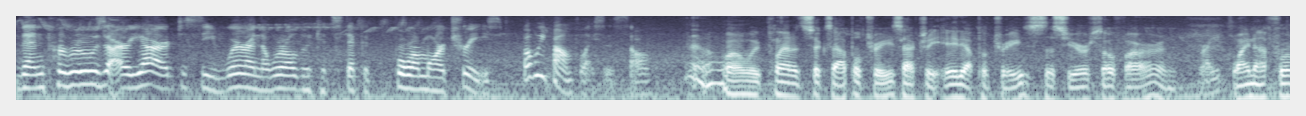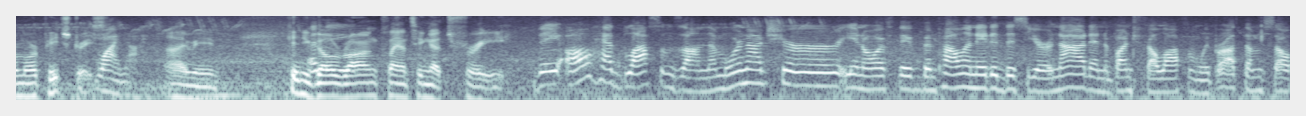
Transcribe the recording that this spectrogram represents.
then peruse our yard to see where in the world we could stick four more trees. But we found places, so. Yeah, well, we planted six apple trees, actually eight apple trees this year so far, and right. why not four more peach trees? Why not? I mean, can you And go they- wrong planting a tree? They all had blossoms on them. We're not sure, you know, if they've been pollinated this year or not, and a bunch fell off when we brought them. So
